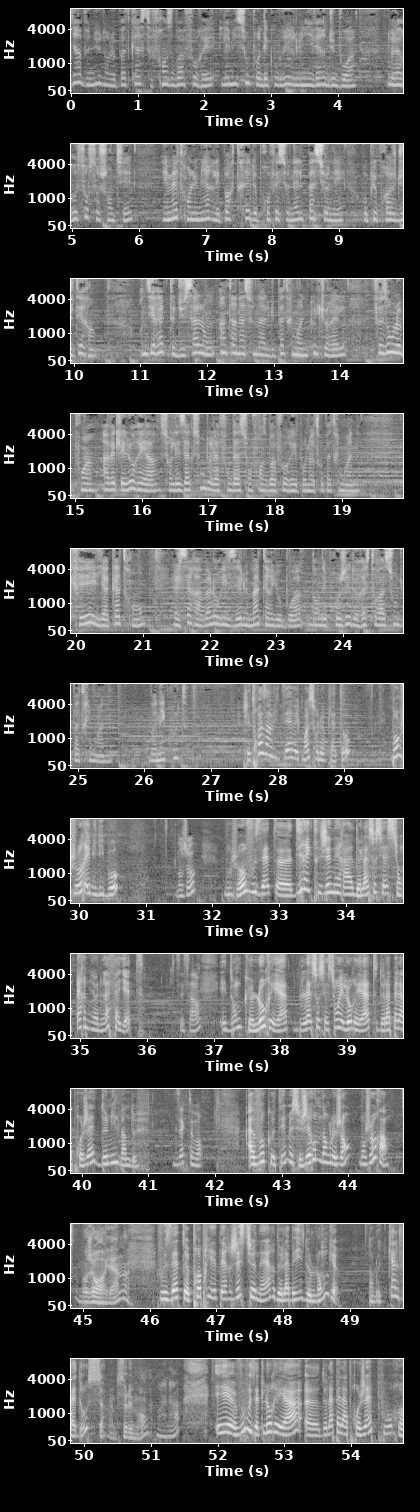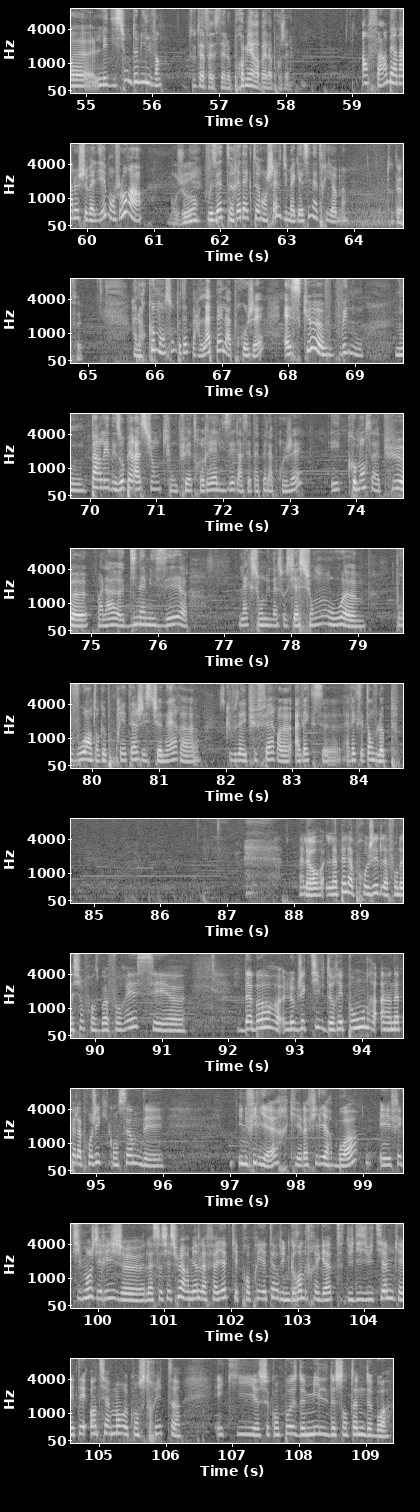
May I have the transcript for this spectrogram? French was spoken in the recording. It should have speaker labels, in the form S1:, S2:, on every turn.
S1: Bienvenue dans le podcast France Bois Forêt, l'émission pour découvrir l'univers du bois, de la ressource au chantier et mettre en lumière les portraits de professionnels passionnés au plus proche du terrain. En direct du Salon international du patrimoine culturel, faisons le point avec les lauréats sur les actions de la Fondation France Bois Forêt pour notre patrimoine. Créée il y a 4 ans, elle sert à valoriser le matériau bois dans des projets de restauration du patrimoine. Bonne écoute
S2: J'ai trois invités avec moi sur le plateau. Bonjour Émilie Beau.
S3: Bonjour.
S2: Bonjour, vous êtes euh, directrice générale de l'association Hermione Lafayette.
S3: C'est ça.
S2: Et donc euh, lauréate, l'association est lauréate de l'appel à projet 2022.
S3: Exactement.
S2: À vos côtés, monsieur Jérôme Danglejean. Bonjour.
S4: Bonjour Oriane.
S2: Vous êtes propriétaire gestionnaire de l'abbaye de Longue dans le Calvados.
S4: Absolument.
S2: Voilà. Et euh, vous, vous êtes lauréat de l'appel à projet pour l'édition 2020.
S4: Tout à fait, c'était le premier appel à projet.
S2: Enfin, Bernard Le Chevalier, bonjour.
S5: Bonjour.
S2: Vous êtes rédacteur en chef du magazine Atrium.
S5: Tout à fait.
S2: Alors commençons peut-être par l'appel à projet. Est-ce que vous pouvez nous, nous parler des opérations qui ont pu être réalisées grâce à cet appel à projet et comment ça a pu euh, voilà, dynamiser euh, l'action d'une association ou euh, pour vous en tant que propriétaire gestionnaire, ce que vous avez pu faire avec, ce, avec cette enveloppe?
S3: Alors, l'appel à projet de la Fondation France Bois Forêt, c'est euh, d'abord l'objectif de répondre à un appel à projet qui concerne une filière, qui est la filière bois. Et effectivement, je dirige euh, l'association Hermione Lafayette, qui est propriétaire d'une grande frégate du 18e qui a été entièrement reconstruite et qui euh, se compose de 1200 tonnes de bois.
